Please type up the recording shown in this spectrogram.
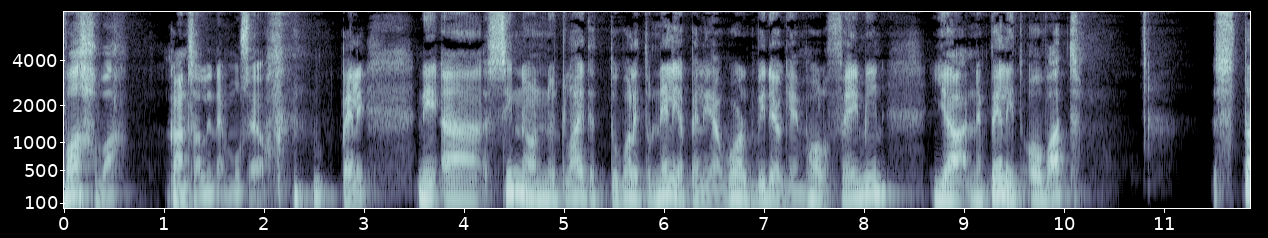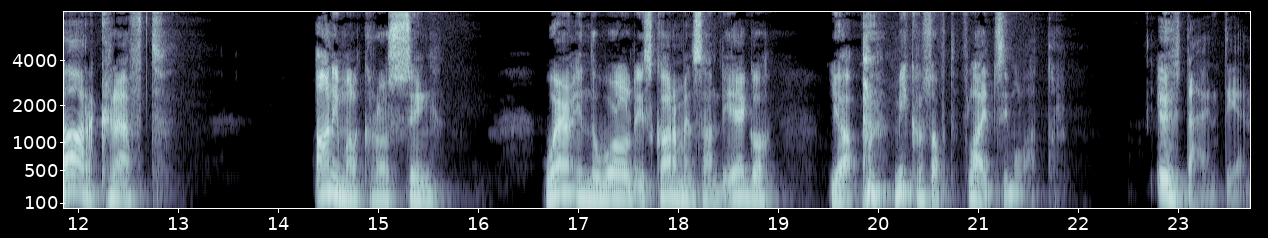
vahva kansallinen museo peli. Niin äh, sinne on nyt laitettu, valittu neljä peliä World Video Game Hall of Fameen, ja ne pelit ovat StarCraft, Animal Crossing, Where in the World is Carmen San Diego ja Microsoft Flight Simulator. Yhtään en tiedä.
